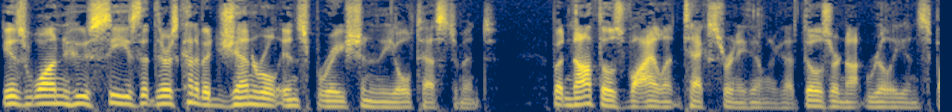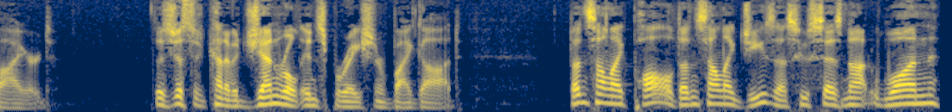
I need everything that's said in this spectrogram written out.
is one who sees that there's kind of a general inspiration in the Old Testament, but not those violent texts or anything like that. Those are not really inspired. There's just a kind of a general inspiration by God. Doesn't sound like Paul, doesn't sound like Jesus, who says not one,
